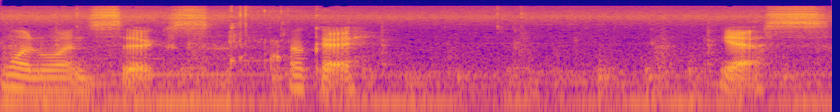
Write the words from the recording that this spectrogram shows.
N116. Okay. Yes.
